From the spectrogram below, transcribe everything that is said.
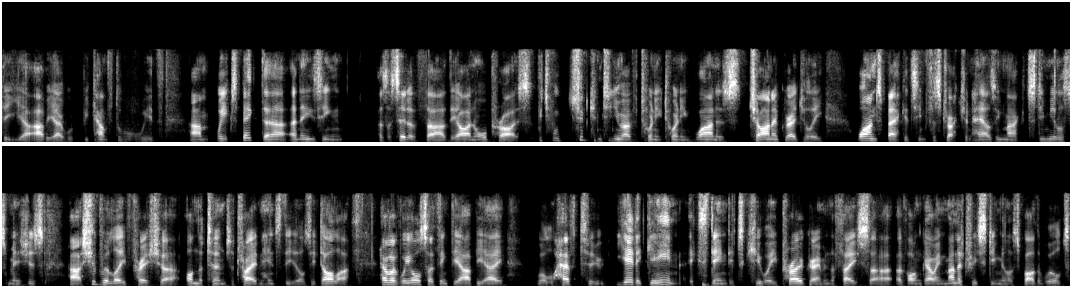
the uh, RBA would be comfortable with. Um, we expect uh, an easing as I said, of uh, the iron ore price, which will, should continue over 2021 as China gradually winds back its infrastructure and housing market stimulus measures, uh, should relieve pressure on the terms of trade and hence the Aussie dollar. However, we also think the RBA will have to yet again extend its QE program in the face uh, of ongoing monetary stimulus by the world's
